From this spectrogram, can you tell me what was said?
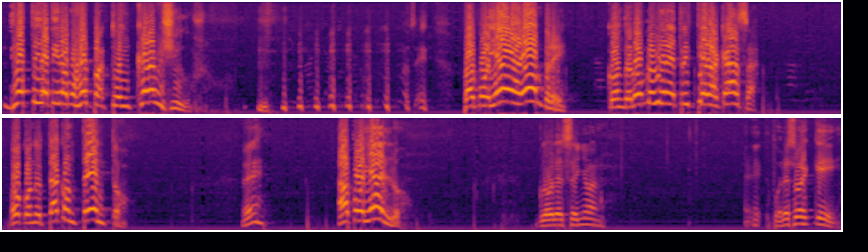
Dios te dio a ti la mujer para to encourage you. para apoyar al hombre cuando el hombre viene triste a la casa o cuando está contento. ¿eh? Apoyarlo. Gloria al Señor. Eh, por eso es que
